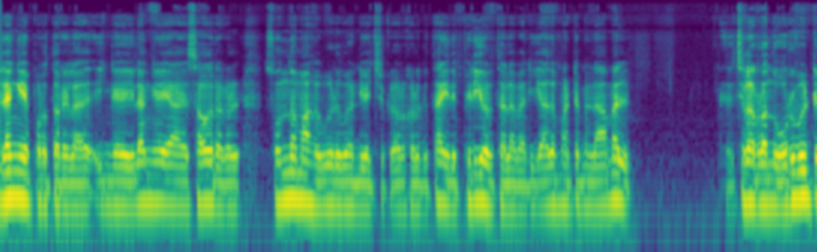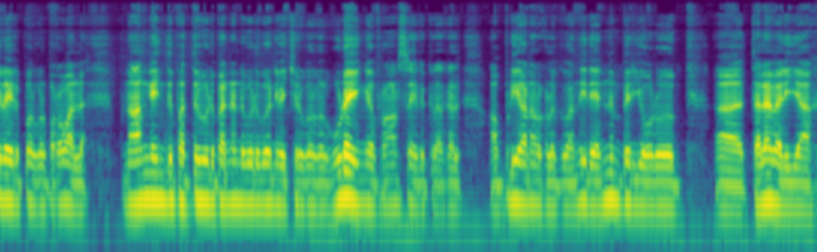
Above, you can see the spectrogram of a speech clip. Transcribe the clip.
இலங்கையை பொறுத்தவரையில் இங்கே இலங்கை சகோதரர்கள் சொந்தமாக வீடு வேண்டி வச்சிருக்கிறவர்களுக்கு தான் இது பெரிய ஒரு தலைவலி. அது மட்டும் இல்லாமல் சிலர் வந்து ஒரு வீட்டில் இருப்பவர்கள் பரவாயில்ல. நான்கு ஐந்து பத்து வீடு பன்னெண்டு வீடு வேண்டி வச்சிருப்பவர்கள் கூட இங்கே ஃப்ரான்ஸில் இருக்கிறார்கள். அப்படியானவர்களுக்கு வந்து இது இன்னும் பெரிய ஒரு தலைவலியாக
